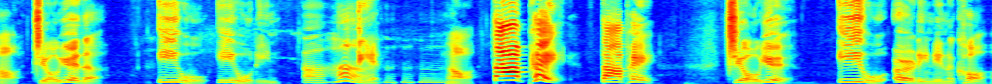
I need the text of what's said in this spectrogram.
好，九月的一五一五零啊，点。哦，搭配搭配九月一五二零零的 call，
